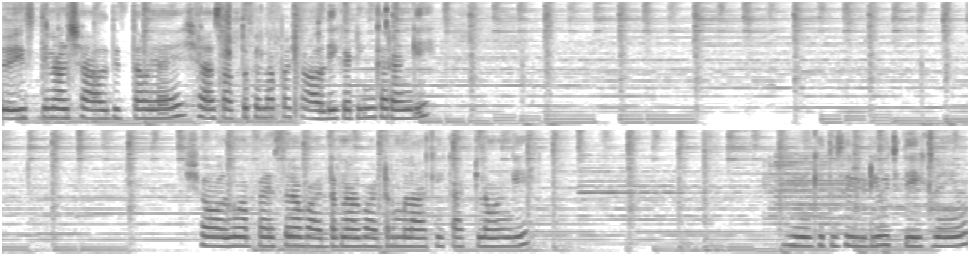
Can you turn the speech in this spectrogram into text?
ਇਸ ਦੇ ਨਾਲ ਸ਼ਾਲ ਦਿੱਤਾ ਹੋਇਆ ਹੈ ਸ਼ਾ ਸਭ ਤੋਂ ਪਹਿਲਾਂ ਆਪਾਂ ਸ਼ਾਲ ਦੀ ਕਟਿੰਗ ਕਰਾਂਗੇ ਸ਼ਾਲ ਨੂੰ ਆਪਾਂ ਇਸ ਤਰ੍ਹਾਂ ਬਾਰਡਰ ਨਾਲ ਬਾਰਡਰ ਮਿਲਾ ਕੇ ਕੱਟ ਲਵਾਂਗੇ। ਜਿਵੇਂ ਕਿ ਤੁਸੀਂ ਵੀਡੀਓ ਵਿੱਚ ਦੇਖ ਰਹੇ ਹੋ।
